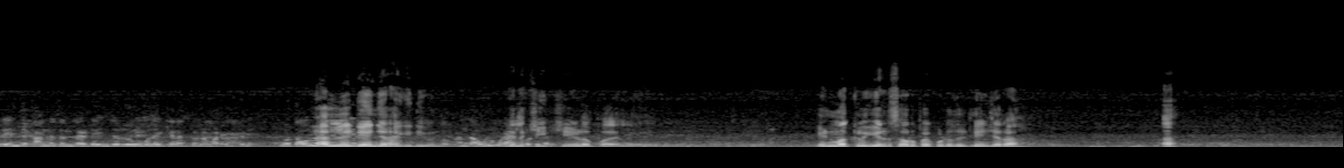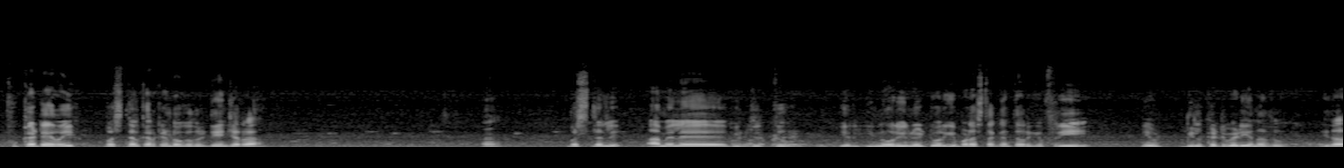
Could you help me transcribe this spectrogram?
ಡೇಂಜರ್ ಕಾಂಗ್ರೆಸ್ ಅಂದ್ರೆ ಡೇಂಜರ್ ಓಲೈಕೆ ರಾಜಕಾರಣ ಮಾಡ್ತಾರೆ ಇವತ್ತು ಅವರು ಎಲ್ಲಿ ಡೇಂಜರ್ ಆಗಿದ್ದೀವಿ ನಾವು? ಅಂತ ಅವರು ಕೂಡ ಎಲ್ಲ ಕೇಳಪ್ಪ ಅಲ್ಲಿ. ಹೆಣ್ಮಕ್ಳಿಗೆ ಎರಡು ಸಾವಿರ ರೂಪಾಯಿ ಕೊಡೋದು ಡೇಂಜರಾ ಫುಕ್ಕಟೆ ರೈ ಬಸ್ನಲ್ಲಿ ಕರ್ಕೊಂಡು ಹೋಗೋದು ಡೇಂಜರಾ? ಬಸ್ನಲ್ಲಿ ಆಮೇಲೆ ವಿದ್ಯುತ್ ಇನ್ನೂರು ಯೂನಿಟ್ವರೆಗೆ ಬಳಸ್ತಕ್ಕಂಥವ್ರಿಗೆ ಫ್ರೀ ನೀವು ಬಿಲ್ ಕಟ್ಟಬೇಡಿ ಅನ್ನೋದು ಇದಾ?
